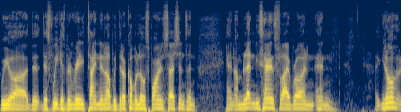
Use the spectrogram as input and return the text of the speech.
We uh, th- this week has been really tightening up. We did a couple little sparring sessions, and and I'm letting these hands fly, bro. And and you know,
